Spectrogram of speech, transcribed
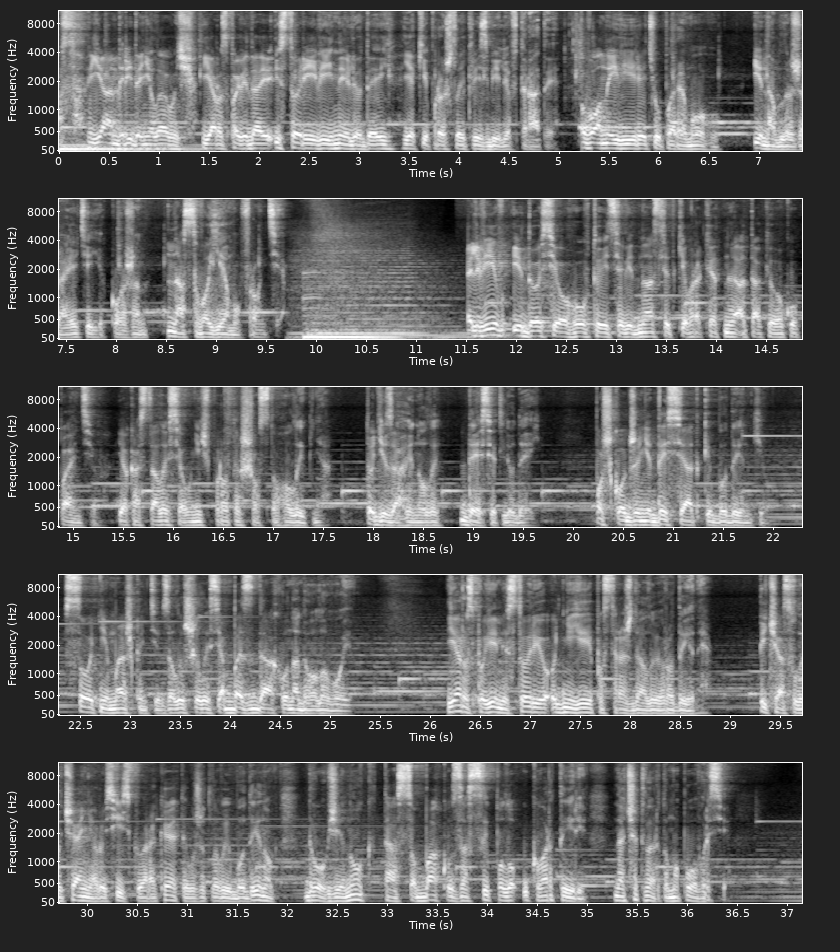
вас. Я Андрій Данілевич. Я розповідаю історії війни людей, які пройшли крізь білі втрати. Вони вірять у перемогу і наближають її кожен на своєму фронті. Львів і досі оговтується від наслідків ракетної атаки окупантів, яка сталася у ніч проти 6 липня. Тоді загинули 10 людей. Пошкоджені десятки будинків. Сотні мешканців залишилися без даху над головою. Я розповім історію однієї постраждалої родини. Під час влучання російської ракети у житловий будинок двох жінок та собаку засипало у квартирі на четвертому поверсі.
